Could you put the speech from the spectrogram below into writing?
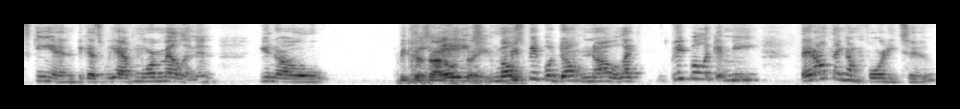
skin because we have more melanin? You know, because I don't age- think most people don't know. Like people look at me, they don't think I'm 42.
